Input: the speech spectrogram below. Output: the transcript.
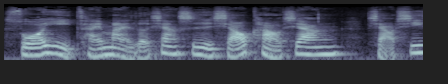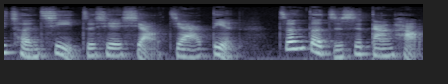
所以才买了像是小烤箱、小吸尘器这些小家电。真的只是刚好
